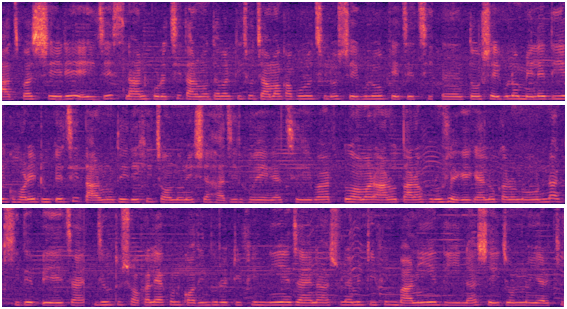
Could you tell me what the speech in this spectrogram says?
কাজ বাজ সেরে এই যে স্নান করেছি, তার মধ্যে আবার কিছু জামা কাপড়ও ছিল, সেগুলোও কেচেছি। তো সেগুলো মেলে দিয়ে ঘরে ঢুকেছি, তার মধ্যেই দেখি চন্দন এসে হাজির হয়ে গেছে। এবার তো আমার আরও তাড়াহুড়ো লেগে গেল, কারণ ওর না খিদে পেয়ে যায়। যেহেতু সকালে এখন কদিন ধরে টিফিন নিয়ে যায় না, আসলে আমি টিফিন বানিয়ে দিই না, সেই জন্যই আর কি।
